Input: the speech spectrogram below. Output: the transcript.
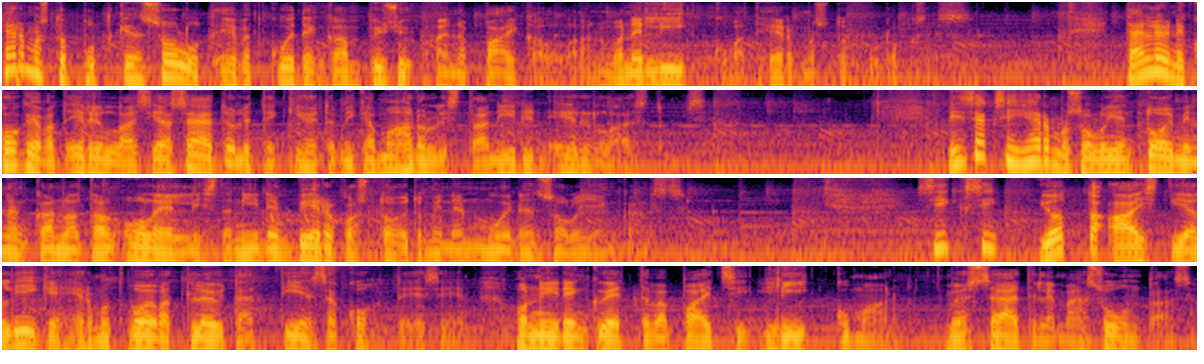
Hermostoputken solut eivät kuitenkaan pysy aina paikallaan, vaan ne liikkuvat hermostokudoksessa. Tällöin ne kokevat erilaisia säätelytekijöitä, mikä mahdollistaa niiden erilaistumisen. Lisäksi hermosolujen toiminnan kannalta on oleellista niiden verkostoituminen muiden solujen kanssa. Siksi, jotta aisti ja liikehermot voivat löytää tiensä kohteeseen, on niiden kyettävä paitsi liikkumaan, myös säätelemään suuntaansa.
